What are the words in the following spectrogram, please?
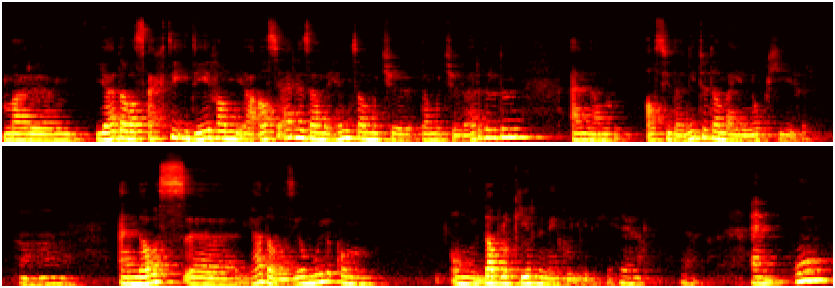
maar um, ja, dat was echt het idee van, ja, als je ergens aan begint, dan moet je, dan moet je verder doen. En dan, als je dat niet doet, dan ben je een opgever. Aha. En dat was, uh, ja, dat was heel moeilijk om, om... Dat blokkeerde mij volledig eigenlijk. Ja. En hoe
